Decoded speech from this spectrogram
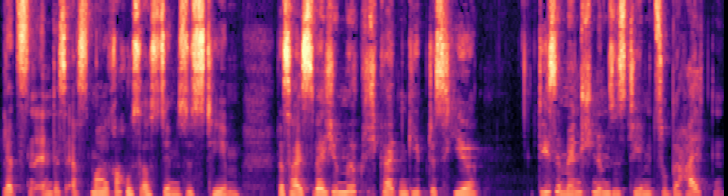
letzten Endes erstmal raus aus dem System. Das heißt, welche Möglichkeiten gibt es hier, diese Menschen im System zu behalten?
